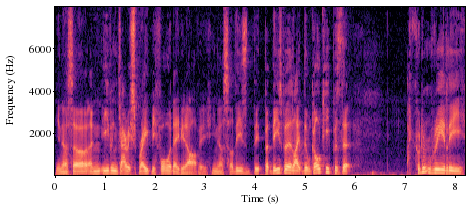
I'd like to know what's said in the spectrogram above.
You know, so and even Gary Sprake before David Harvey. You know, so these, the, but these were like the goalkeepers that I couldn't really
